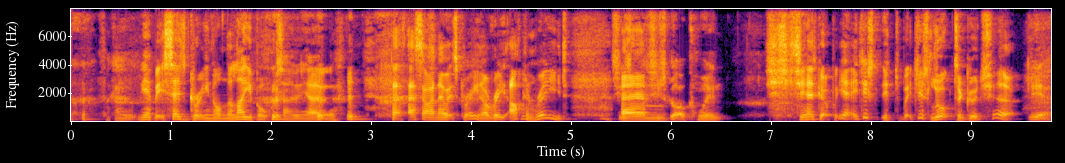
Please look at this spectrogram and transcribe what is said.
I go, "Yeah, but it says green on the label, so you know, that's how I know it's green. I read, I can read." she's, um, she's got a point. She has got, but yeah, it just it, it, just looked a good shirt. Yeah,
